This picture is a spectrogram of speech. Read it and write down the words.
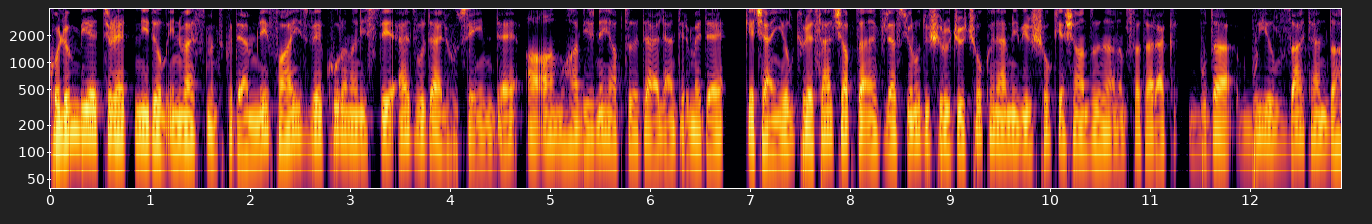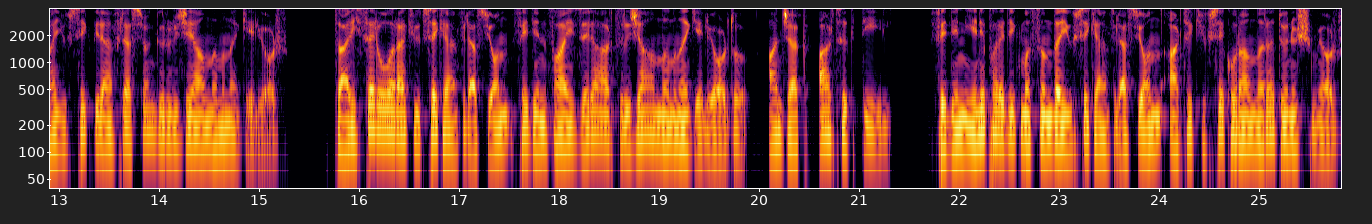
Columbia Threadneedle Investment kıdemli faiz ve kur analisti Edward L. Hussein de AA muhabirine yaptığı değerlendirmede geçen yıl küresel çapta enflasyonu düşürücü çok önemli bir şok yaşandığını anımsatarak bu da bu yıl zaten daha yüksek bir enflasyon görüleceği anlamına geliyor. Tarihsel olarak yüksek enflasyon Fed'in faizleri artıracağı anlamına geliyordu. Ancak artık değil. Fed'in yeni paradigmasında yüksek enflasyon artık yüksek oranlara dönüşmüyor.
